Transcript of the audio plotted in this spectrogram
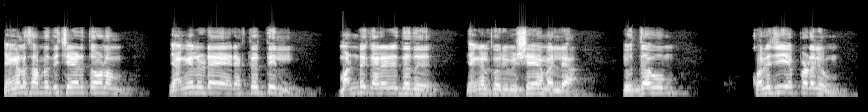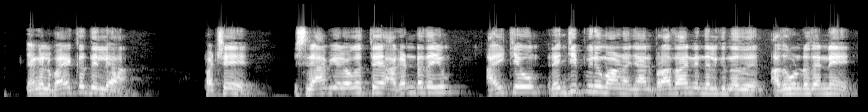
ഞങ്ങളെ സംബന്ധിച്ചിടത്തോളം ഞങ്ങളുടെ രക്തത്തിൽ മണ്ണ് കലരുന്നത് ഞങ്ങൾക്കൊരു വിഷയമല്ല. യുദ്ധവും കൊല ചെയ്യപ്പെടലും ഞങ്ങൾ ഭയക്കുന്നില്ല. പക്ഷേ ഇസ്ലാമിക ലോകത്തെ അഖണ്ഡതയും ഐക്യവും രഞ്ജിപ്പിനുമാണ് ഞാൻ പ്രാധാന്യം നൽകുന്നത്. അതുകൊണ്ട് തന്നെ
